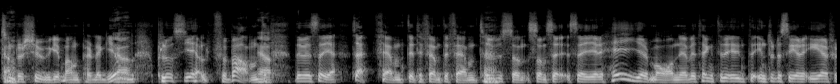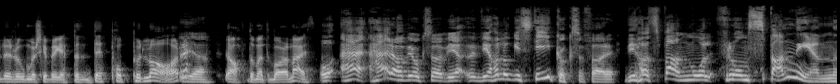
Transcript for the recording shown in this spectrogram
120 ja. man per legion ja. plus hjälpförband. Ja. Det vill säga 50 till 55 000 som säger hej Germania, vi tänkte introducera er för det romerska begreppet de populare. Ja, de är inte bara nice. Och här, här har vi också, vi har, vi har logistik också för det. Vi har spannmål från Spanien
